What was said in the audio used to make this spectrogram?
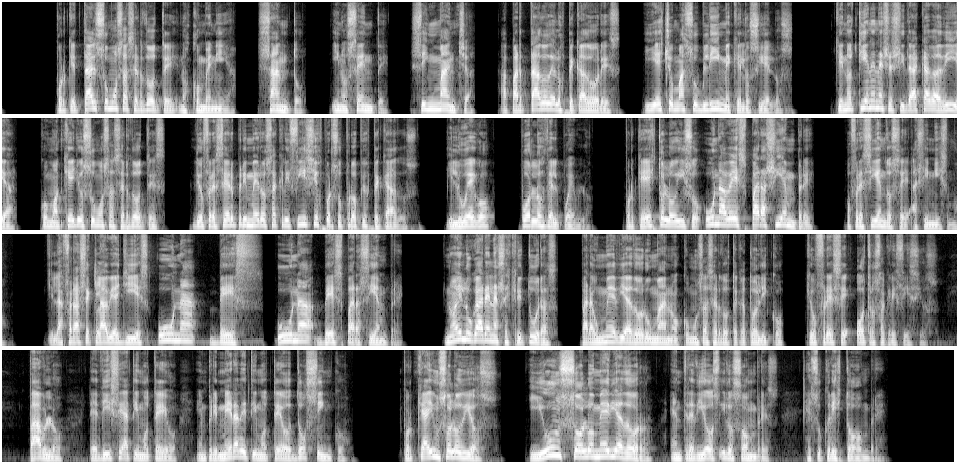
Porque tal sumo sacerdote nos convenía, santo, inocente, sin mancha, apartado de los pecadores y hecho más sublime que los cielos, que no tiene necesidad cada día, como aquellos sumos sacerdotes, de ofrecer primero sacrificios por sus propios pecados, y luego por los del pueblo, porque esto lo hizo una vez para siempre, ofreciéndose a sí mismo. Y la frase clave allí es una vez, una vez para siempre. No hay lugar en las escrituras para un mediador humano como un sacerdote católico que ofrece otros sacrificios. Pablo le dice a Timoteo en primera de Timoteo 2.5, porque hay un solo Dios y un solo mediador entre Dios y los hombres, Jesucristo hombre.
